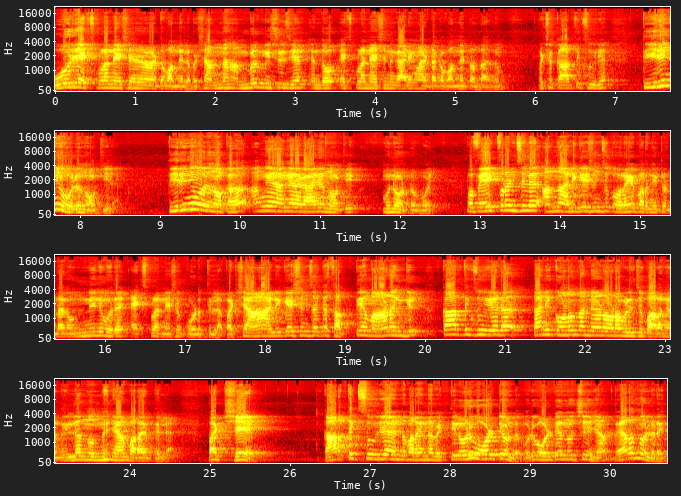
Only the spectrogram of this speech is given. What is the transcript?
ഒരു എക്സ്പ്ലനേഷനായിട്ട് വന്നില്ല. പക്ഷെ അന്ന് ഹമ്പിൾ മ്യൂസിഷ്യൻ എന്തോ എക്സ്പ്ലനേഷനും കാര്യങ്ങളായിട്ടൊക്കെ വന്നിട്ടുണ്ടായിരുന്നു. പക്ഷെ കാർത്തിക് സൂര്യ തിരിഞ്ഞു പോലും നോക്കിയില്ല. തിരിഞ്ഞു പോലും നോക്കാതെ അങ്ങനെ അങ്ങനെ കാര്യം നോക്കി മുന്നോട്ട് പോയി. അപ്പോൾ ഫേക്ക് ഫ്രണ്ട്സിൽ അന്ന് അലിഗേഷൻസ് കുറെ പറഞ്ഞിട്ടുണ്ടായിരുന്നു. ഒന്നിനും ഒരു എക്സ്പ്ലനേഷൻ കൊടുത്തില്ല. പക്ഷെ ആ അലിഗേഷൻസ് ഒക്കെ സത്യമാണെങ്കിൽ കാർത്തിക് സൂര്യയുടെ തനി കുണം തന്നെയാണ് അവിടെ വിളിച്ച് പറഞ്ഞത്. ഇല്ലെന്നൊന്നും ഞാൻ പറയത്തില്ല. പക്ഷേ കാർത്തിക് സൂര്യ എന്ന് പറയുന്ന വ്യക്തിയിൽ ഒരു ക്വാളിറ്റി ഉണ്ട്. ഒരു ക്വാളിറ്റി എന്ന് വെച്ച് കഴിഞ്ഞാൽ വേറെ ഒന്നുമില്ലടേ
